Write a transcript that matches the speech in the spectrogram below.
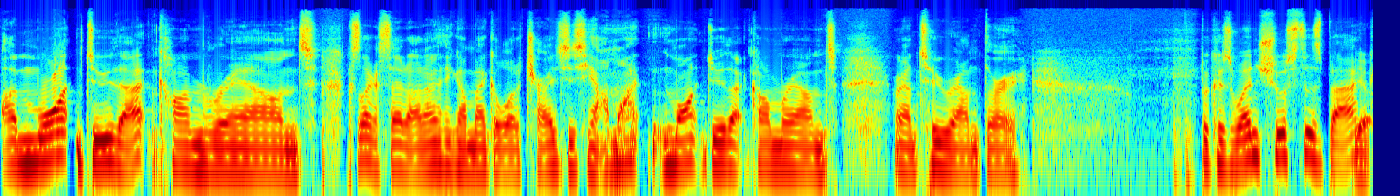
I might do that come round because, like I said, I don't think I'll make a lot of trades this year. I might might do that come round round two, round three. Because when Schuster's back, Yep.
